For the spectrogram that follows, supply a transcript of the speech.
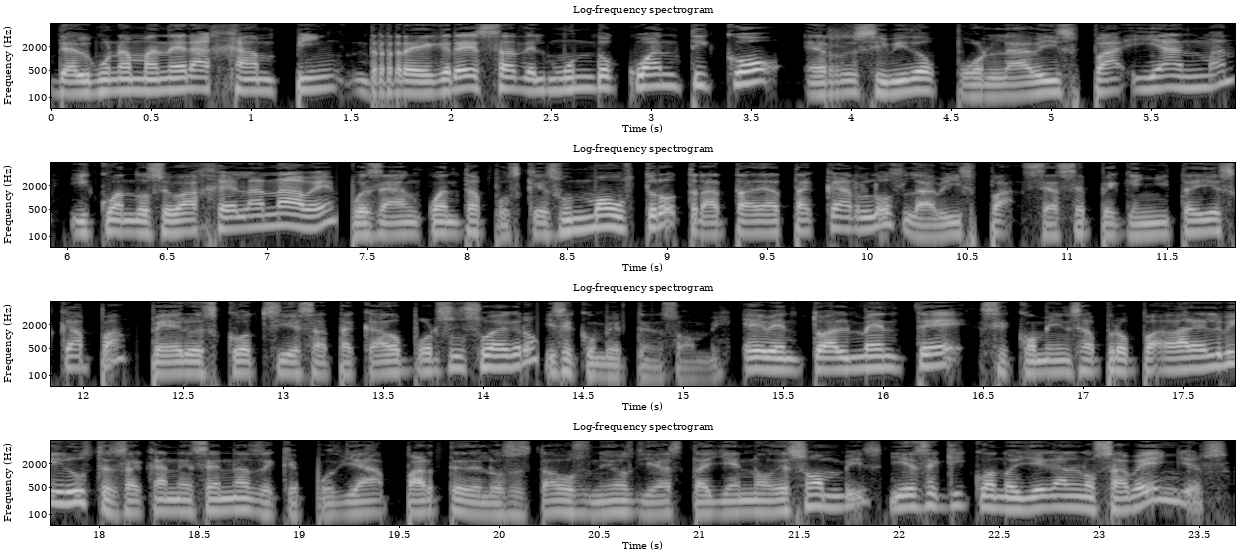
De alguna manera Han Ping regresa del mundo cuántico, es recibido por la avispa y Ant-Man y cuando se baja de la nave, pues se dan cuenta pues que es un monstruo, trata de atacarlos, la avispa se hace pequeñita y escapa, pero Scott sí es atacado por su suegro y se convierte en zombie. Eventualmente se comienza a propagar el virus, te sacan escenas de que pues ya parte de los Estados Unidos ya está lleno de zombies y es aquí cuando llegan los Avengers.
